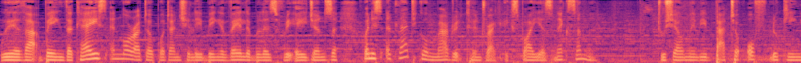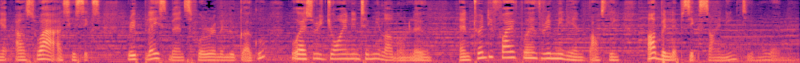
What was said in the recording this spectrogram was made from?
With that being the case, and Morata potentially being available as free agents when his Atletico Madrid contract expires next summer. Tuchel may be better off looking elsewhere as he seeks replacements for Romelu Lukaku, who has rejoined Inter Milan on loan, and 25.3 million pounds RB Leipzig signing Timo Werner.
